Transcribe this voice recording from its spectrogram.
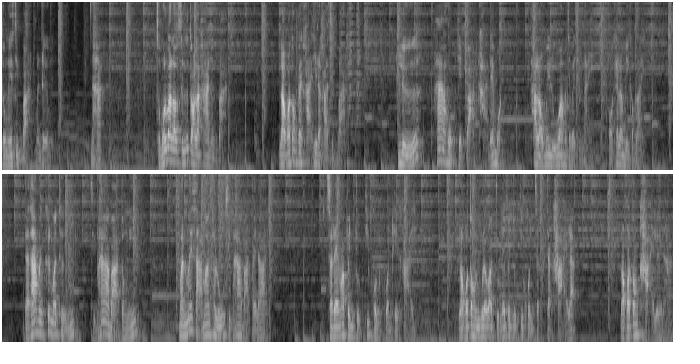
ตรงนี้ 10 บาทเหมือนเดิมนะฮะสมมติว่าเราซื้อตอนราคา 1 บาท เราก็ต้องไปขายที่ราคา 10 บาท หรือ 5 6 7 บาทขายได้หมด ถ้าเราไม่รู้ว่ามันจะไปถึงไหน ขอแค่เรามีกำไร แต่ถ้ามันขึ้นมาถึง 15 บาทตรงนี้ มันไม่สามารถทะลุ 15 บาทไปได้ แสดงว่าเป็นจุดที่คนควรเทขาย เราก็ต้องรู้แล้วว่าจุดนี้เป็นจุดที่คนจะจะขายละเราก็ต้องขายเลยนะฮะ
